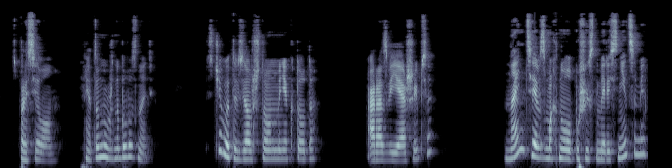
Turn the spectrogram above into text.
— спросил он. Это нужно было знать. «С чего ты взял, что он мне кто-то?» «А разве я ошибся?» Нантия взмахнула пушистыми ресницами,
